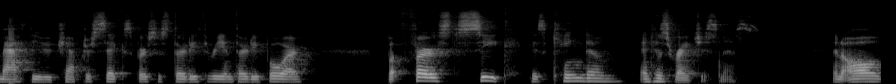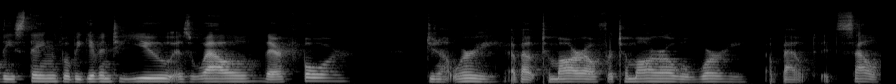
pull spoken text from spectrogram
Matthew chapter 6, verses 33 and 34. But first seek His kingdom and His righteousness and all these things will be given to you as well. Therefore, do not worry about tomorrow, for tomorrow will worry about itself.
